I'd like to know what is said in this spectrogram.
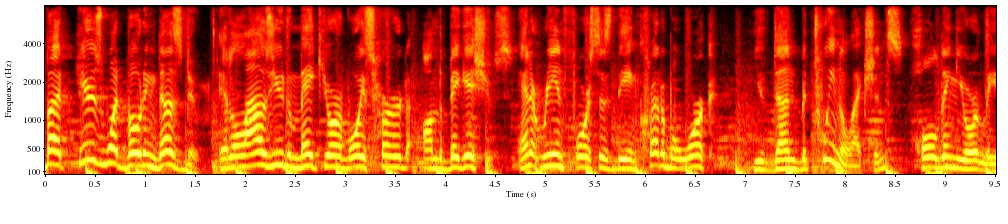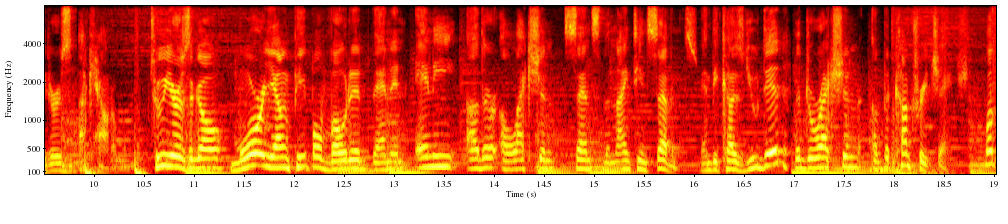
But here's what voting does do. It allows you to make your voice heard on the big issues, and it reinforces the incredible work you've done between elections, holding your leaders accountable. Two years ago, more young people voted than in any other election since the 1970s. And because you did, the direction of the country changed. Look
